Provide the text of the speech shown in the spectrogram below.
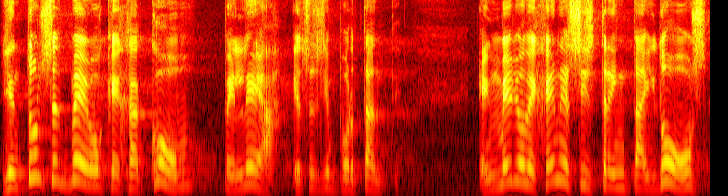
Y entonces veo que Jacob pelea, eso es importante. En medio de Génesis 32,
